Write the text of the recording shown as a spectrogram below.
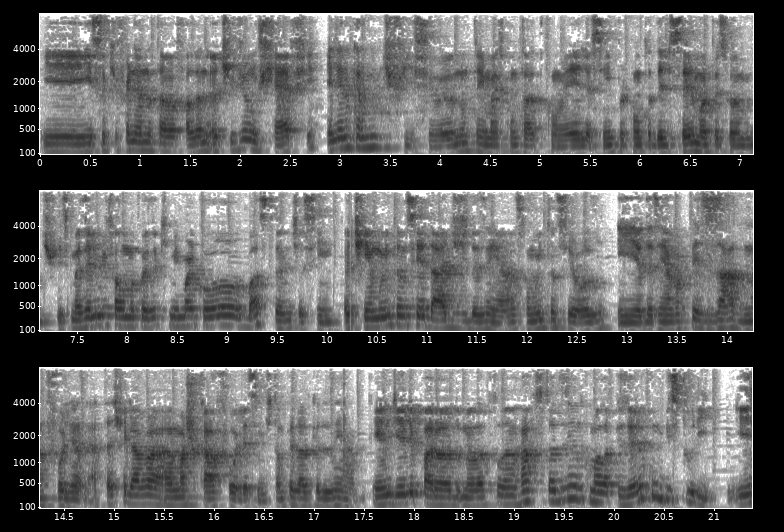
E isso que o Fernando tava falando, eu tive um chefe, ele era um cara muito difícil. Eu não tenho mais contato com ele, assim, por conta dele ser uma pessoa muito difícil, mas ele me falou uma coisa que me marcou bastante, assim. Eu tinha muita ansiedade de desenhar, sou muito ansioso, e eu desenhava pesado na folha, até chegava a machucar a folha, assim, de tão pesado que eu desenhava. E um dia ele parou do meu lado falando, Rafa, você tá desenhando com uma lapiseira ou com um bisturi? E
